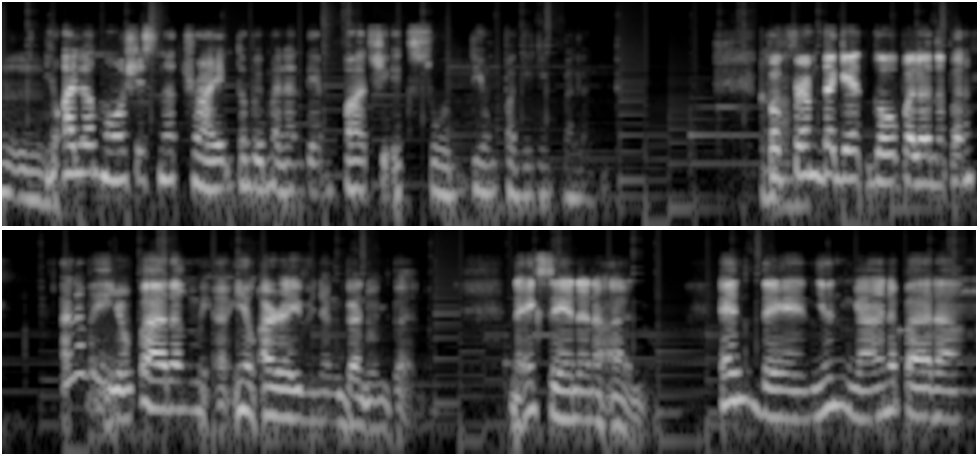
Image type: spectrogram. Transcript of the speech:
Mm-mm. Yung alam mo, she's not trying to be malandi, but she exude yung pagiging malandi. But Ah. from the get-go pala na parang, alam mo yun, yung parang may- yung arrive niyang ganun-ganun. Na eksena na ano. And then, yun nga, na parang,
